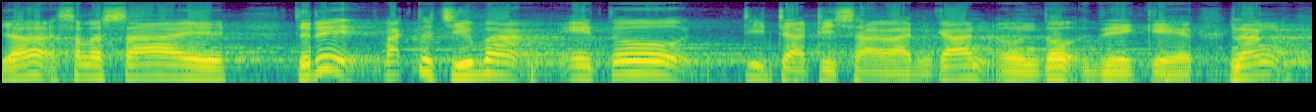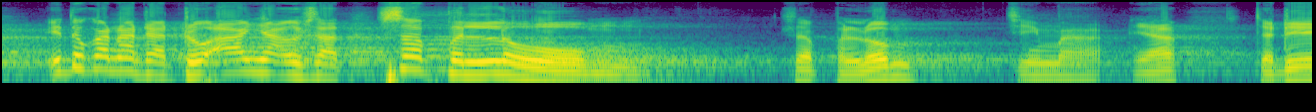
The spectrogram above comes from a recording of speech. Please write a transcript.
Ya selesai. Jadi waktu jima itu tidak disarankan untuk zikir. Nah itu kan ada doanya Ustadz sebelum. Sebelum jima ya. Jadi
